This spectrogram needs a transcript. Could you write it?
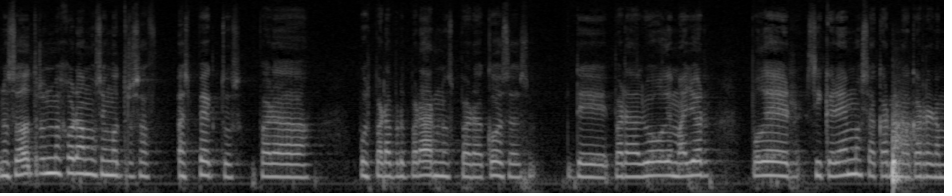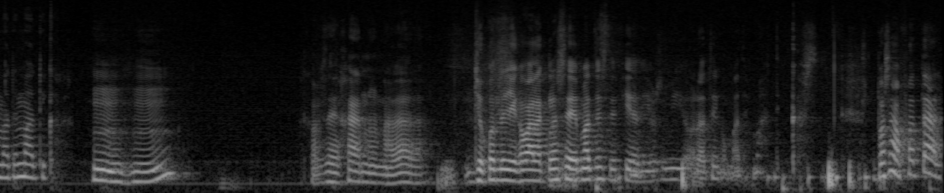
nosotros mejoramos en otros aspectos para pues para prepararnos para cosas de para luego de mayor poder si queremos sacar una carrera en matemáticas. Acabas de dejarnos nadada. Yo cuando llegaba a la clase de mates decía, Dios mío, ahora tengo matemáticas. Lo pasaba fatal.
